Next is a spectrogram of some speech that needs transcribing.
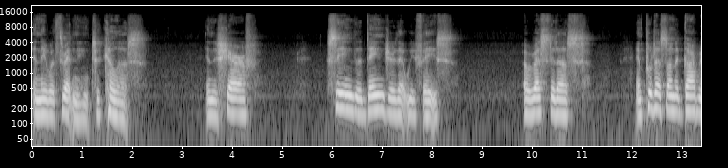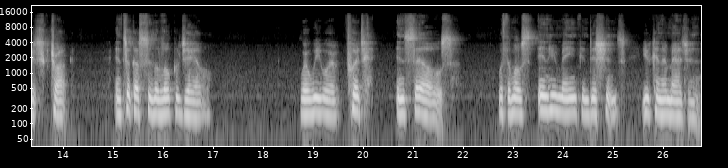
And they were threatening to kill us. And the sheriff seeing the danger that we face, arrested us and put us on a garbage truck and took us to the local jail where we were put in cells with the most inhumane conditions you can imagine.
